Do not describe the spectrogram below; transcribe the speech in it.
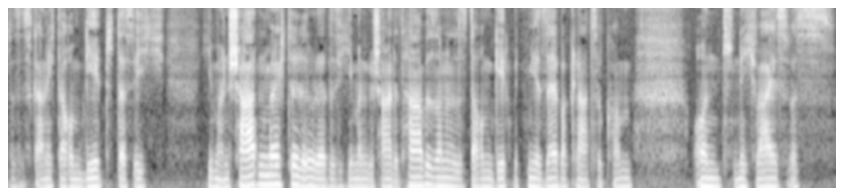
Dass es gar nicht darum geht, dass ich jemanden schaden möchte oder dass ich jemanden geschadet habe, sondern dass es darum geht, mit mir selber klarzukommen und nicht weiß, was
